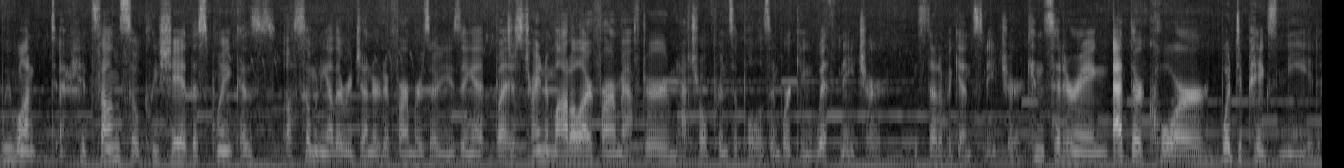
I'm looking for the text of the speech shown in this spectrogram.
we want, I mean, it sounds so cliche at this point because uh, so many other regenerative farmers are using it, but just trying to model our farm after natural principles and working with nature instead of against nature. Considering at their core, what do pigs need?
